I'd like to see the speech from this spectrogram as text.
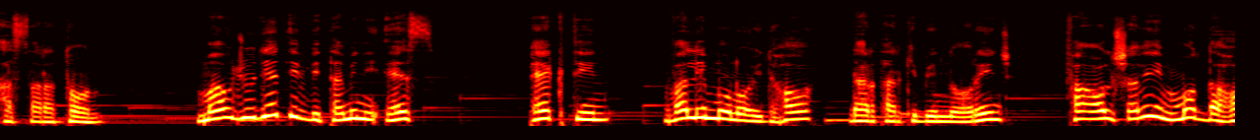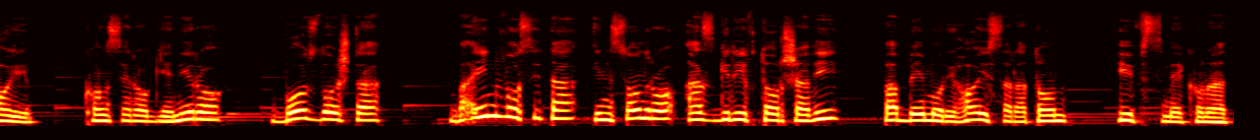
از سرطان موجودیت ویتامین S پکتین و لیمونویدها در ترکیب نارنج فعال شوی ماده های کانسراغینی را باز داشته به این واسطه انسان را از گرفتار شوی و بیماری های سرطان حفظ می کند.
